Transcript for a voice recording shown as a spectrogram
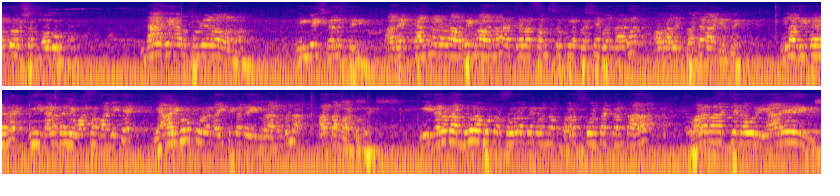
ಒಂದು ವರ್ಷದ ಮಗು. ನಾಲ್ಕು ದಿನ ಸುಳ್ಳು ನಾನು. ಇಂಗ್ಲಿಷ್ ಕಲಿಸ್ತೀನಿ. ಆದರೆ ಕನ್ನಡದ ಅಭಿಮಾನ, ಜಲ ಸಂಸ್ಕೃತಿಯ ಪ್ರಶ್ನೆ ಬಂದಾಗ ಅವ್ರು ಅದಕ್ಕೆ ಬದ್ಧನಾಗಿರ್ಬೇಕು ಇಲ್ಲದಿದ್ದರೆ ಈ ನೆಲದಲ್ಲಿ ವಾಸ ಮಾಡಲಿಕ್ಕೆ ಯಾರಿಗೂ ಕೂಡ ನೈತಿಕತೆ ಇಲ್ಲ ಅನ್ನೋದನ್ನ ಅರ್ಥ ಮಾಡ್ಕೋಬೇಕು. ಈ ನೆಲದ ಮೂಲಭೂತ ಸೌಲಭ್ಯಗಳನ್ನ ಬಳಸ್ಕೊಳ್ತಕ್ಕಂತಹ ಹೊರ ರಾಜ್ಯದವರು ಯಾರೇ ಇರಲಿ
